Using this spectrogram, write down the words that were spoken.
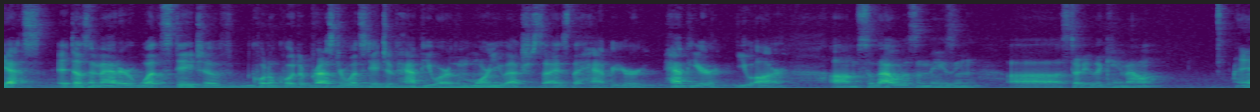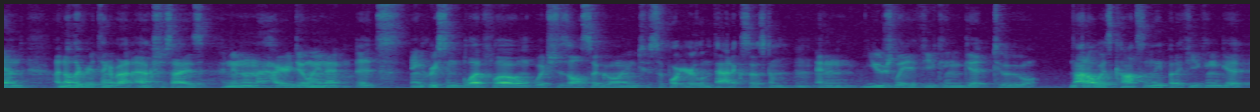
yes, it doesn't matter what stage of quote unquote depressed or what stage of happy you are, the more you exercise, the happier happier you are. Um, so that was amazing uh, study that came out. And another great thing about exercise, depending on how you're doing it, it's increasing blood flow, which is also going to support your lymphatic system. And usually, if you can get to, not always constantly, but if you can get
